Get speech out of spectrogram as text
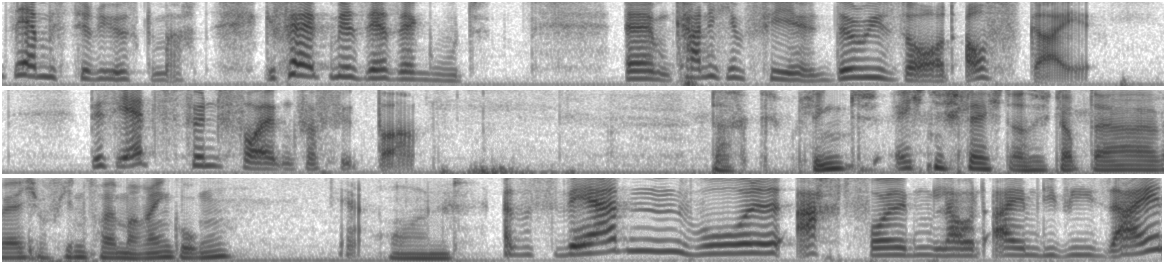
sehr mysteriös gemacht. Gefällt mir sehr, sehr gut. Ähm, kann ich empfehlen. The Resort auf Sky. Bis jetzt fünf Folgen verfügbar. Das klingt echt nicht schlecht. Also ich glaube, da werde ich auf jeden Fall mal reingucken. Ja. Und also es werden wohl acht Folgen laut IMDb sein.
